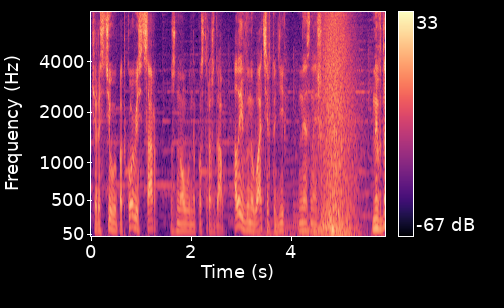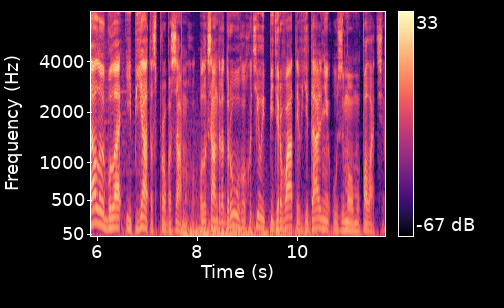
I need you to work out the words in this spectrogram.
Через цю випадковість цар знову не постраждав, але й винуватців тоді не знайшли. Невдалою була і п'ята спроба замаху. Олександра II хотіли підірвати в їдальні у зимовому палаці.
